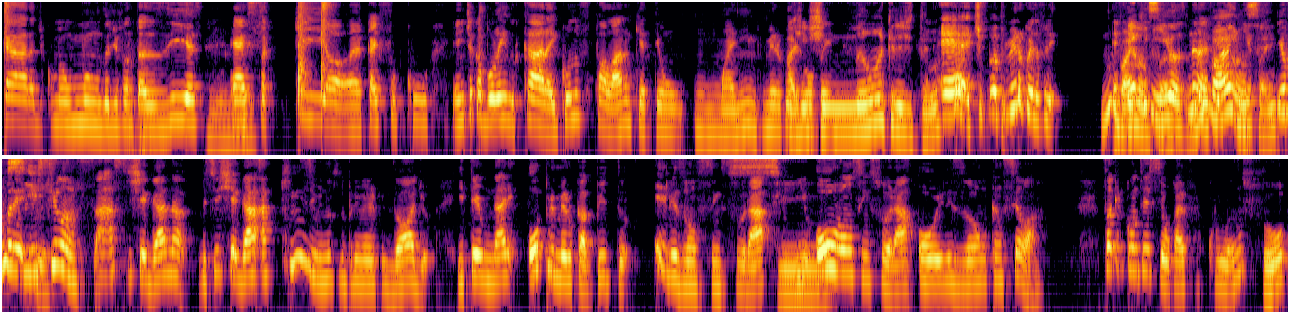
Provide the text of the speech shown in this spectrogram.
cara, de como é um mundo de fantasias. É isso aqui, ó, é Kaifuku. E a gente acabou lendo, cara, e quando falaram que ia ter um, um anime, a primeira A coisa que eu gente pensei. não acreditou. É, tipo, a primeira coisa eu falei. Não é vai fake lançar. news. Não, Não é vai fake lançar, news. E eu falei, e se lançar, se chegar, na, se chegar a 15 minutos do primeiro episódio e terminarem o primeiro capítulo, eles vão censurar. Sim. E ou vão censurar ou eles vão cancelar. Só que aconteceu, o Kaifuku lançou,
